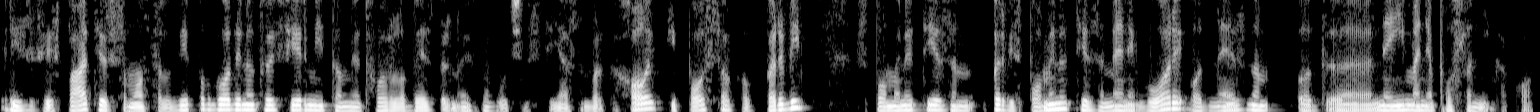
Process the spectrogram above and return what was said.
Rizik se isplatio jer sam ostala dvije pod godine u toj firmi i to mi je otvorilo bezbroj novih mogućnosti. Ja sam workaholic i posao kao prvi spomenuti je za, prvi spomenuti je za mene gori od ne znam, od uh, neimanja posla nikako.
